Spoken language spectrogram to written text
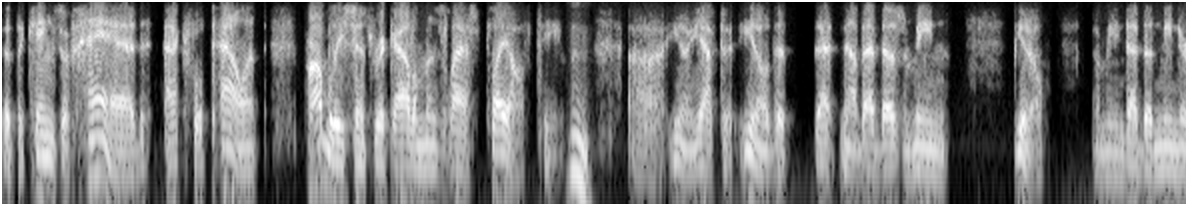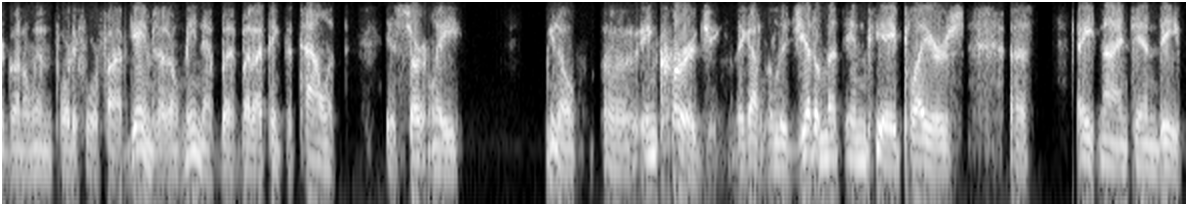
that the Kings have had, actual talent, probably since Rick Adelman's last playoff team. Hmm. Uh, you know, you have to. You know that that now that doesn't mean, you know, I mean that doesn't mean you're going to win 44 or five games. I don't mean that, but but I think the talent is certainly, you know, uh, encouraging. They got legitimate NBA players, uh, eight, nine, ten deep,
